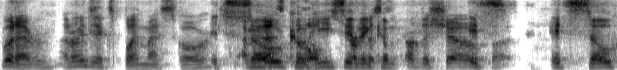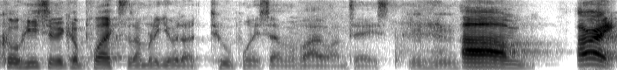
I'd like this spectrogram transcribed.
Whatever. I don't need to explain my score. It's I so that's the cohesive and com- of the show. it's but- it's so cohesive and complex that I'm going to give it a 2.75 on taste. Mhm. Um, all right.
